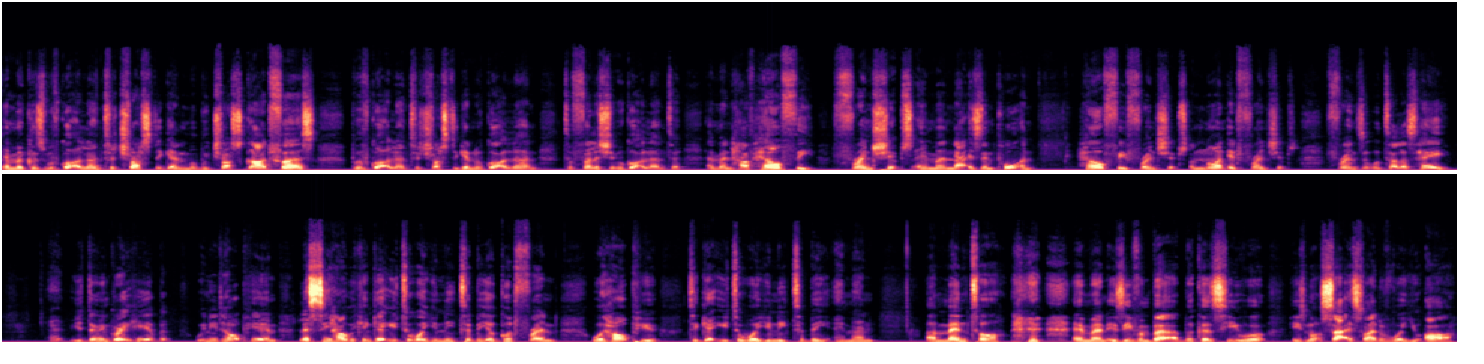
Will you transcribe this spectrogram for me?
And because we've got to learn to trust again. But we trust God first, but we've got to learn to trust again. We've got to learn to fellowship. We've got to learn to, amen, have healthy friendships. Amen. That is important. Healthy friendships, anointed friendships, friends that will tell us, hey, eh, you're doing great here, but we need help here. And let's see how we can get you to where you need to be. A good friend will help you to get you to where you need to be. Amen a mentor, amen, is even better because he will he's not satisfied of where you are,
